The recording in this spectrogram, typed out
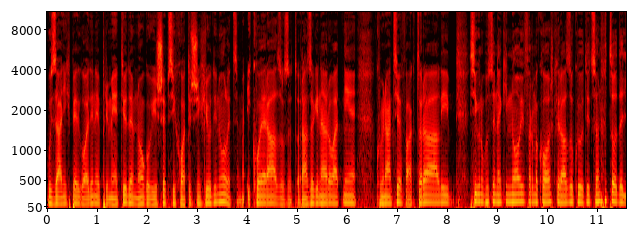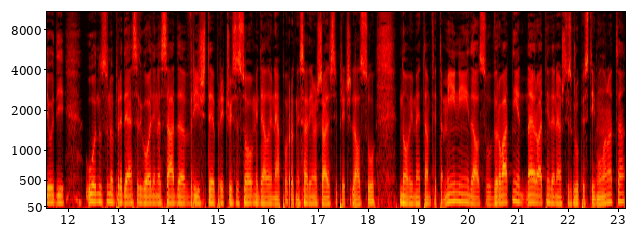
u zadnjih pet godina je primetio da je mnogo više psihotičnih ljudi na ulicama. I ko je razlog za to? Razlog je najverovatnije kombinacija faktora, ali sigurno postoji neki novi farmakološki razlog koji uticao na to da ljudi u odnosu na pre 10 godina sada vrište, pričaju sa sobom i delaju nepovratno. I sada imaš različite priče, da li su novi metamfetamini, da li su, verovatnije, najverovatnije da je nešto iz grupe stimulanata,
